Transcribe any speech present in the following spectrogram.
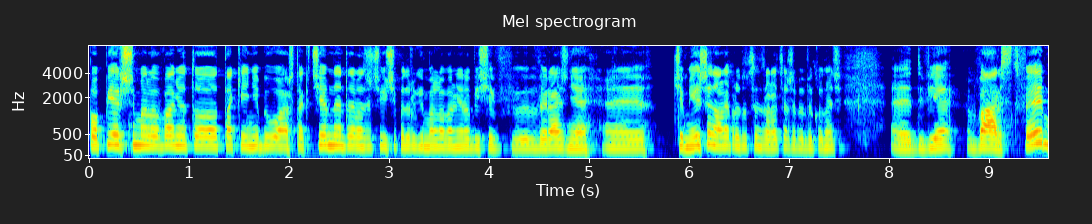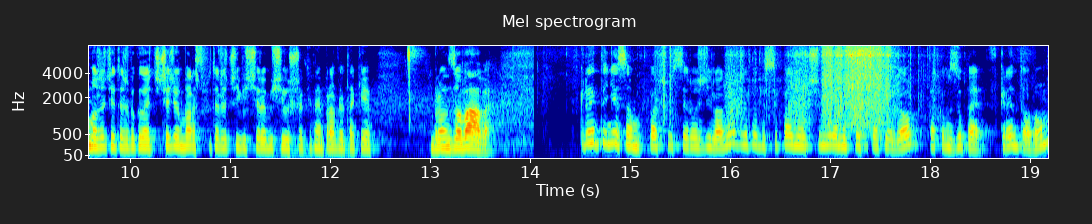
Po pierwszym malowaniu to takie nie było aż tak ciemne, natomiast rzeczywiście po drugim malowaniu robi się wyraźnie e, ciemniejsze, no ale producent zaleca, żeby wykonać e, dwie warstwy. Możecie też wykonać trzecią warstwę, to rzeczywiście robi się już tak naprawdę takie brązowawe. Wkręty nie są w paczce rozdzielone, także po wysypaniu otrzymujemy coś takiego, taką zupę wkrętową.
